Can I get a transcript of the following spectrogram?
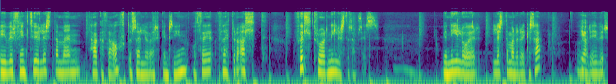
yfir 50 listamenn taka þátt og selja verkin sín og þau, þetta eru allt fulltrúar nýlistasafnsins við Níló er listamannar ekki safn og það eru yfir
